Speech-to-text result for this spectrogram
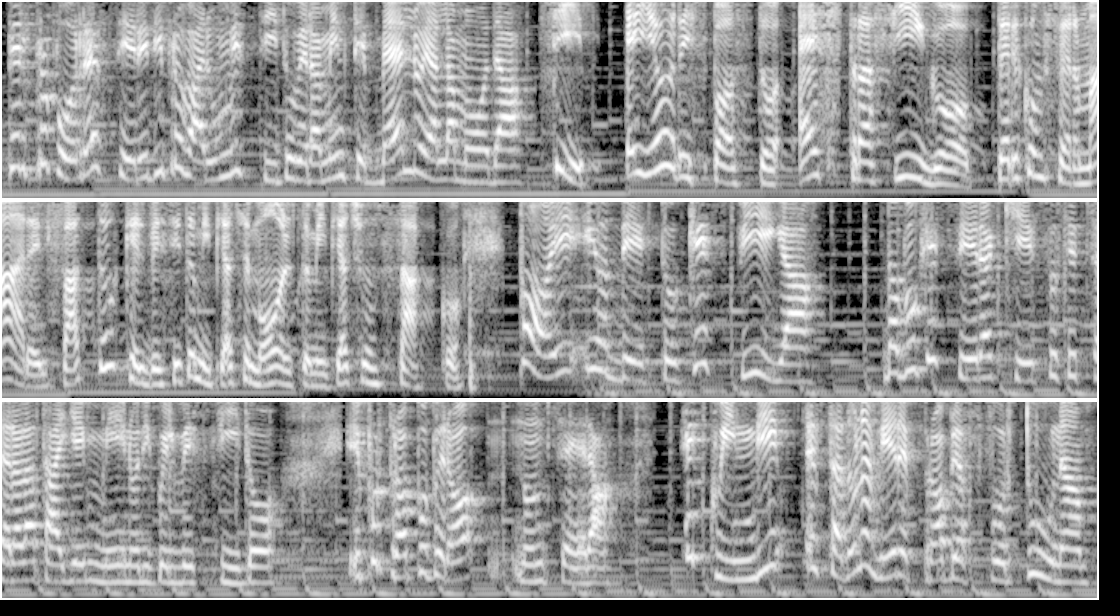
per proporre a Sere di provare un vestito veramente bello e alla moda. Sì, e io ho risposto è strafigo per confermare il fatto che il vestito mi piace molto, mi piace un sacco. Poi io ho detto che sfiga! Dopo che Sera ha chiesto se c'era la taglia in meno di quel vestito. E purtroppo però non c'era. E quindi è stata una vera e propria sfortuna.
